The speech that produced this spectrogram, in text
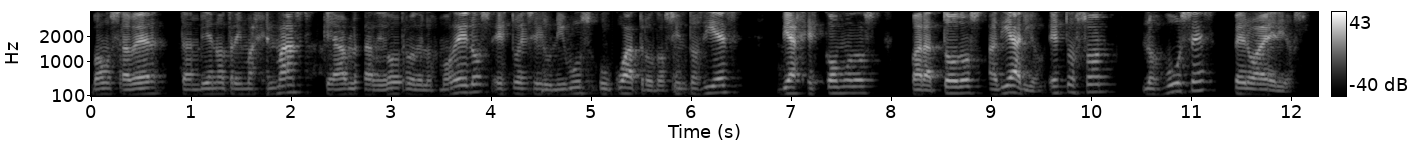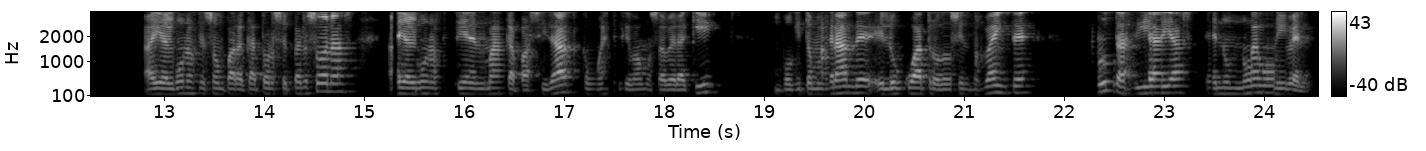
Vamos a ver también otra imagen más que habla de otro de los modelos. Esto es el Unibus U4 210, viajes cómodos para todos a diario. Estos son los buses, pero aéreos. Hay algunos que son para 14 personas, hay algunos que tienen más capacidad, como este que vamos a ver aquí, un poquito más grande, el U4 220, rutas diarias en un nuevo nivel.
